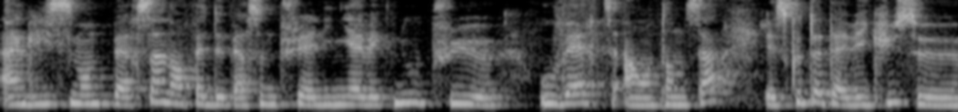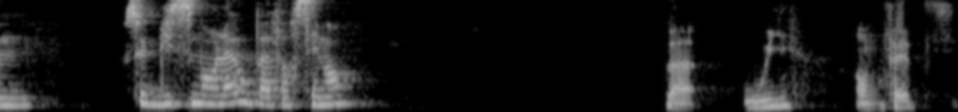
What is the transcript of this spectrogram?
un glissement de personnes, en fait, de personnes plus alignées avec nous, plus euh, ouvertes à entendre ça. Est-ce que toi, tu as vécu ce, ce glissement-là ou pas forcément? Bah oui, en fait,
